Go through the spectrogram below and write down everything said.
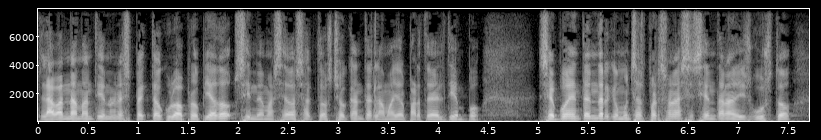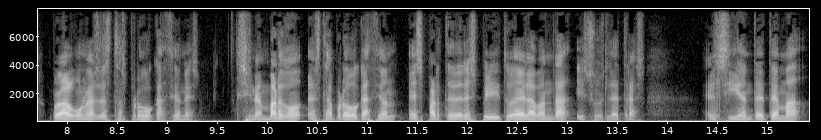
La banda mantiene un espectáculo apropiado sin demasiados actos chocantes la mayor parte del tiempo. Se puede entender que muchas personas se sientan a disgusto por algunas de estas provocaciones. Sin embargo, esta provocación es parte del espíritu de la banda y sus letras. El siguiente tema,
